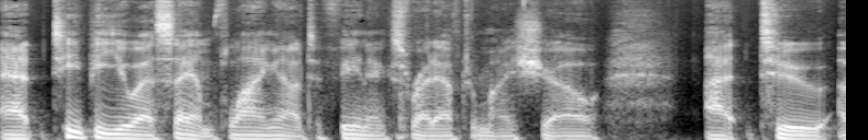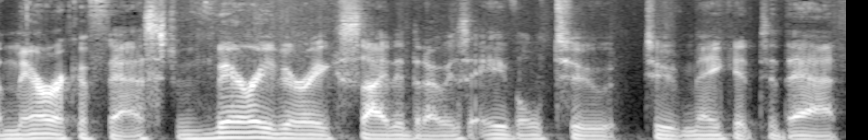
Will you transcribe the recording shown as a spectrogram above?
at TPUSA. I'm flying out to Phoenix right after my show uh, to America Fest. Very, very excited that I was able to to make it to that.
